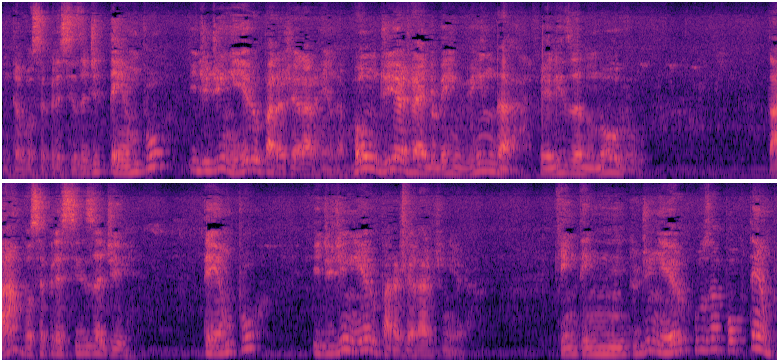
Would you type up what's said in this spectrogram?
Então você precisa de tempo e de dinheiro para gerar renda. Bom dia, Gelli, bem-vinda. Feliz ano novo. Tá? Você precisa de tempo e de dinheiro para gerar dinheiro. Quem tem muito dinheiro usa pouco tempo.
